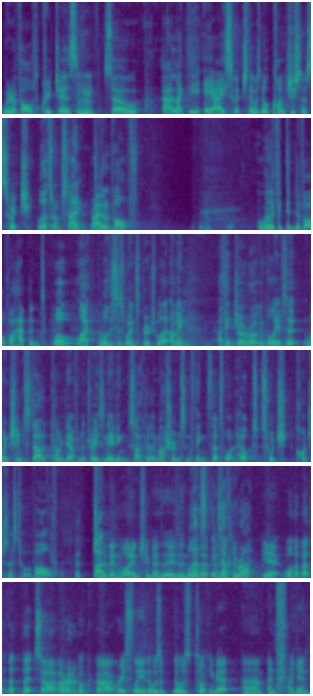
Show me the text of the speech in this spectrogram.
we're evolved creatures. So uh, like the AI switch, there was no consciousness switch. Well, that's what I'm saying. Right. Did it evolve? Well, if it didn't evolve, what happened? Well, like, well, this is when spiritual. I mean, I think Joe Rogan believes that when chimps started coming down from the trees and eating psychedelic mushrooms and things, that's what helped switch consciousness to evolve. But But then why didn't chimpanzees and Well, that's other- exactly other- right. Yeah. Well, the, but but the, so I, I read a book uh, recently that was a, that was talking about um, and again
